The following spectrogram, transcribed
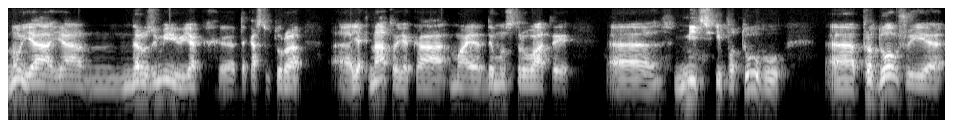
ну я, я не розумію, як е, така структура, як НАТО, яка має демонструвати міць і потугу, е, продовжує е,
